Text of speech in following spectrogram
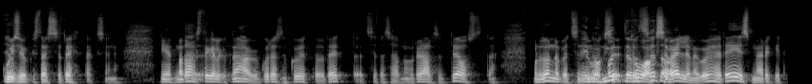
kui niisugust asja tehtakse. nii et ma tahaks tegelikult näha ka, kuidas nad kujutavad ette, et seda saab nagu reaalselt teostada. mulle tundub, et siin ei, tuuakse, tuuakse seda... välja nagu ühed eesmärgid,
